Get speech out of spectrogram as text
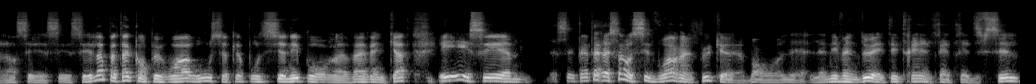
Alors, c'est là peut-être qu'on peut voir où se positionner pour 2024. Et c'est c'est intéressant aussi de voir un peu que, bon, l'année 22 a été très, très, très difficile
